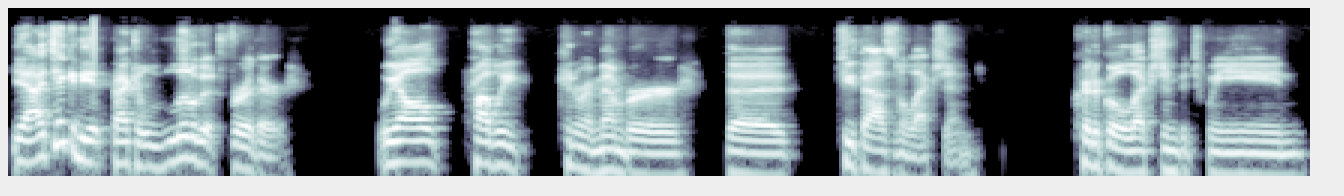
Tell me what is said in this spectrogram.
Yeah, I take it back a little bit further. We all probably can remember the 2000 election, critical election between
